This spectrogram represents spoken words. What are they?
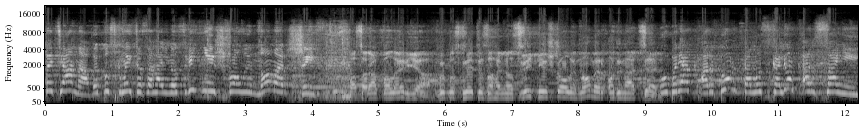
Тетяна, випускниця загальноосвітньої школи номер 6 Басараб Валерія, випускниця загальноосвітньої школи номер 11. Бубряк Артур та Москалюк Арсаній,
